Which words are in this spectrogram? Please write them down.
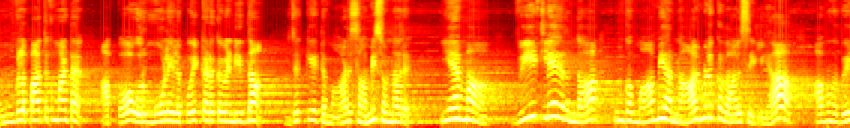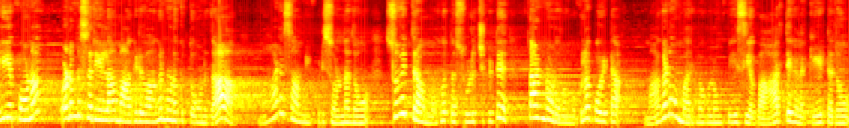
உங்களை பார்த்துக்க மாட்டேன். அப்போ ஒரு மூலையில போய் கிடக்க வேண்டியதுதான். இதை கேட்ட மாடசாமி சொன்னாரு. ஏமா வீட்டிலே இருந்தா உங்க மாமியார் நாள் முழுக்க வேலை செய்யலையா? அவங்க வெளியே போனால் உடம்பு சரியில்லாமல் ஆகிடுவாங்கன்னு உனக்கு தோணுதா? மாடசாமி இப்படி சொன்னதும் சுமித்ரா முகத்தை சுழிச்சுக்கிட்டு தன்னோட ரூமுக்குள்ளே போயிட்டா. மகனும் மருமகளும் பேசிய வார்த்தைகளை கேட்டதும்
